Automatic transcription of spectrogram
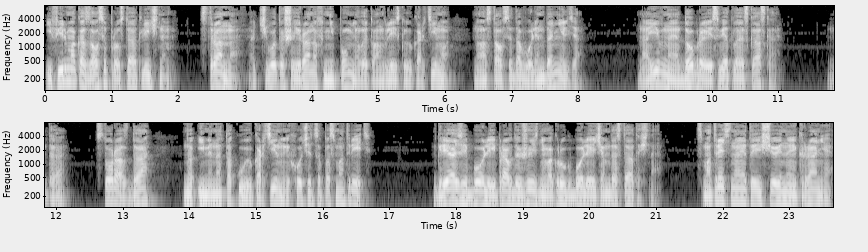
И фильм оказался просто отличным. Странно, отчего-то Шейранов не помнил эту английскую картину, но остался доволен до нельзя. Наивная, добрая и светлая сказка? Да. Сто раз да, но именно такую картину и хочется посмотреть. Грязи, боли и правды жизни вокруг более чем достаточно. Смотреть на это еще и на экране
